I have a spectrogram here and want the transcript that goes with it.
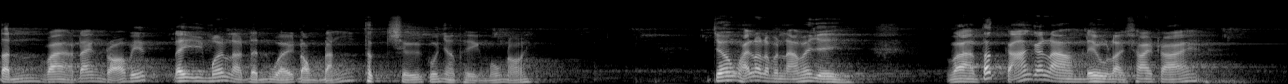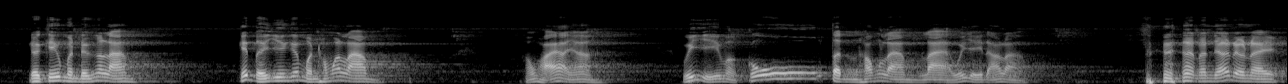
tịnh và đang rõ biết. Đây mới là định huệ đồng đẳng thực sự của nhà thiền muốn nói. Chứ không phải là, mình làm cái gì. Và tất cả cái làm đều là sai trái. Rồi kêu mình đừng có làm. Cái tự nhiên cái mình không có làm không phải rồi nha. Quý vị mà cố tình không làm là quý vị đã làm. Nên nhớ điều này.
